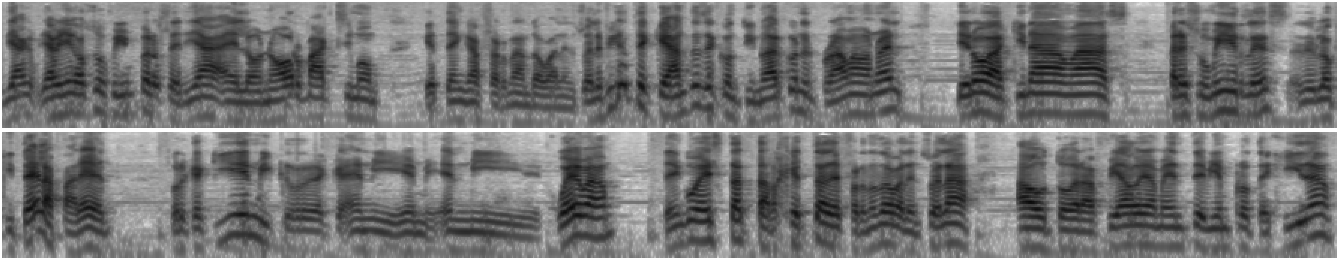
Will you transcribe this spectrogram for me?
ya, ya llegó a su fin, pero sería el honor máximo que tenga Fernando Valenzuela. Fíjate que antes de continuar con el programa, Manuel, quiero aquí nada más presumirles, lo quité de la pared, porque aquí en mi, en mi, en mi, cueva tengo esta tarjeta de Fernando Valenzuela autografiada, obviamente bien protegida,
